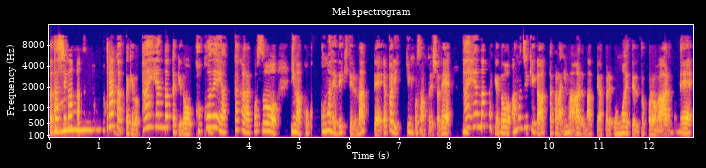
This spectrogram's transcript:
私が辛かったけど、大変だったけど、ここでやったからこそ、今ここまでできてるなって、やっぱり、キミコさんと一緒で、大変だったけど、あの時期があったから今あるなってやっぱり思えてるところがあるので、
